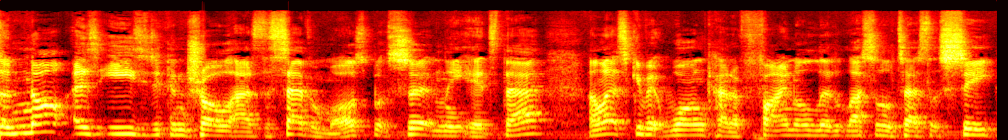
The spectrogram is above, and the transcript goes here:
So not as easy to control as the 7 was, but certainly it's there. And let's give it one kind of final little, last little test. Let's see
